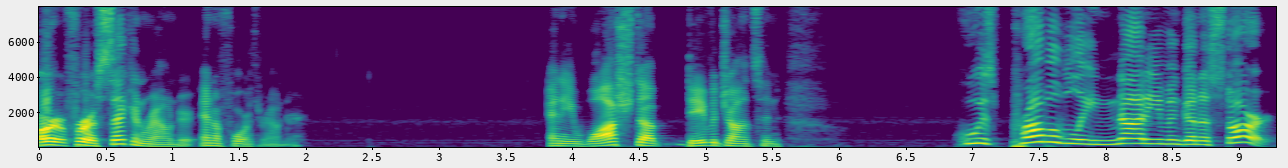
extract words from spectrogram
or for a second rounder and a fourth rounder. And he washed up David Johnson who is probably not even going to start.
